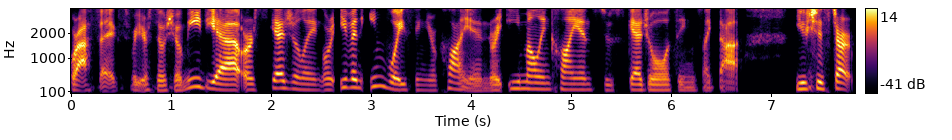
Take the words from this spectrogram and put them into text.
graphics for your social media or scheduling or even invoicing your client or emailing clients to schedule things like that you should start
